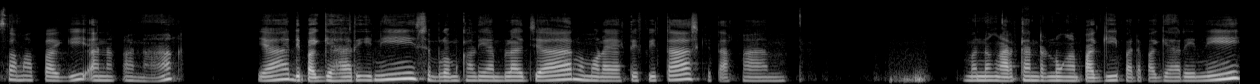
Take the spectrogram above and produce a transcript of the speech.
Selamat pagi anak-anak. Ya, di pagi hari ini sebelum kalian belajar memulai aktivitas, kita akan mendengarkan renungan pagi pada pagi hari ini.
